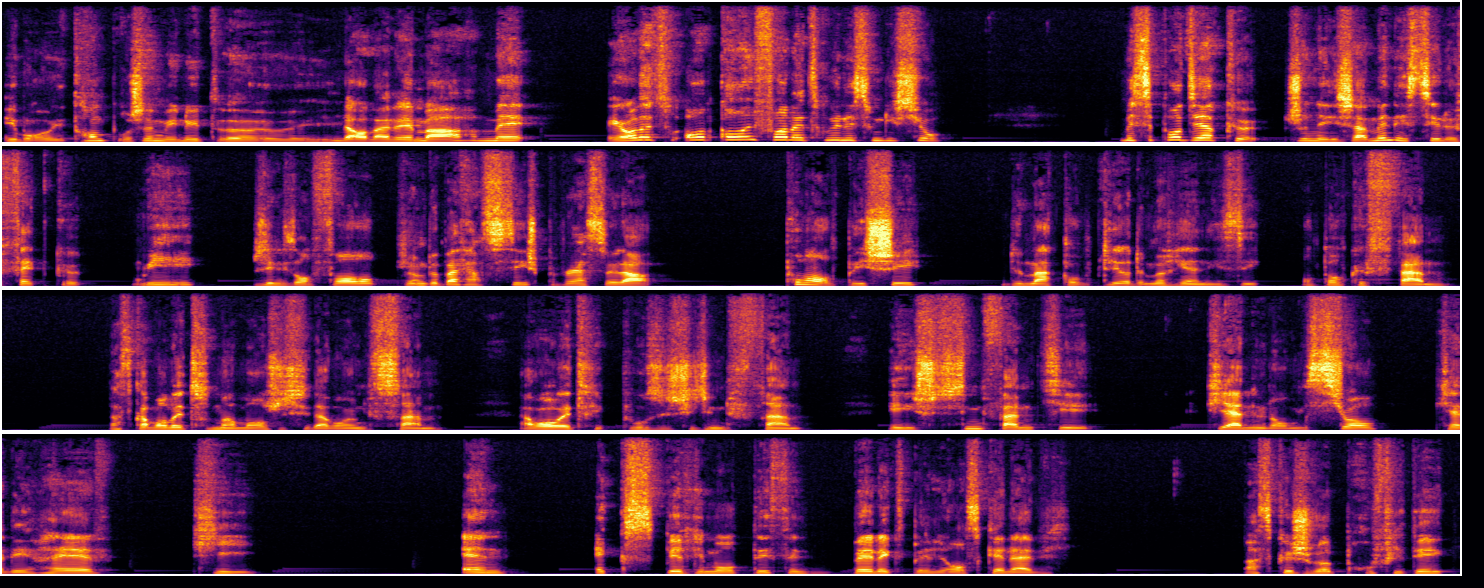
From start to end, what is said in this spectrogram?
Et bon, les 30 prochaines minutes, euh, il en avait marre. Mais et on a, encore une fois, on a trouvé des solutions. Mais c'est pour dire que je n'ai jamais laissé le fait que, oui, j'ai des enfants, je ne peux pas faire ceci, je peux faire cela, pour m'empêcher de m'accomplir, de me réaliser en tant que femme. Parce qu'avant d'être maman, je suis d'abord une femme. Avant d'être épouse, je suis une femme. Et je suis une femme qui, est, qui a une ambition, qui a des rêves, qui aime expérimenter cette belle expérience qu'est la vie. Parce que je veux profiter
